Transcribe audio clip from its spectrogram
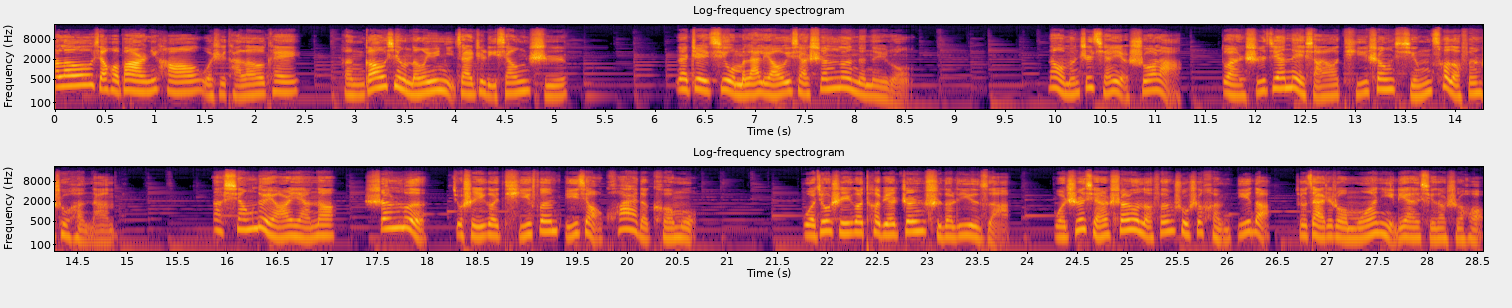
Hello，小伙伴儿，你好，我是卡拉 OK，很高兴能与你在这里相识。那这期我们来聊一下申论的内容。那我们之前也说了，短时间内想要提升行测的分数很难。那相对而言呢，申论就是一个提分比较快的科目。我就是一个特别真实的例子啊，我之前申论的分数是很低的，就在这种模拟练习的时候。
